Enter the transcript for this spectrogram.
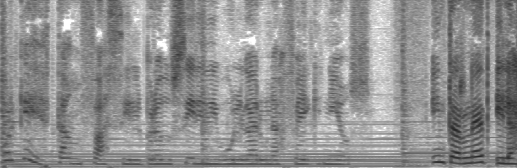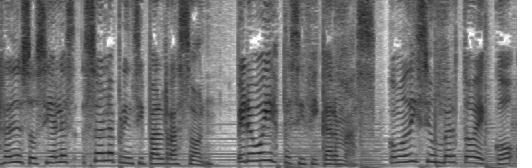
¿Por qué es tan fácil producir y divulgar una fake news? Internet y las redes sociales son la principal razón, pero voy a especificar más. Como dice Humberto Eco,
